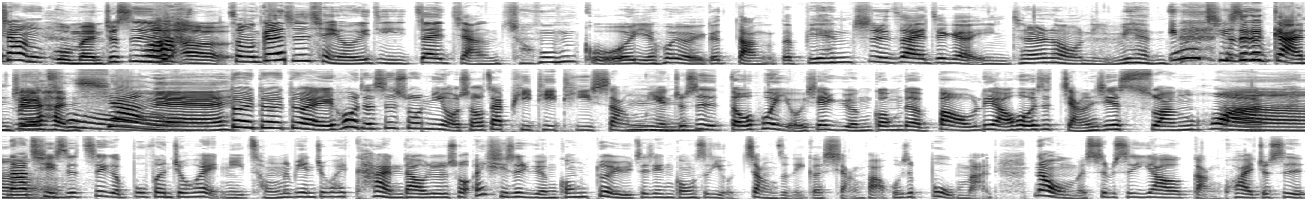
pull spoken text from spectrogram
像我们就是哇呃，怎么跟之前有一集在讲中国也会有一个党的编制在这个 internal 里面，因为其实这个感觉很像哎、对对对，或者是说你有时候在 PTT 上面，嗯。就是都会有一些员工的爆料，或者是讲一些酸话。嗯。那其实这个部分就会，你从那边就会看到，就是说，哎，其实员工对于这间公司有这样子的一个想法或是不满，那我们是不是要赶快就是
